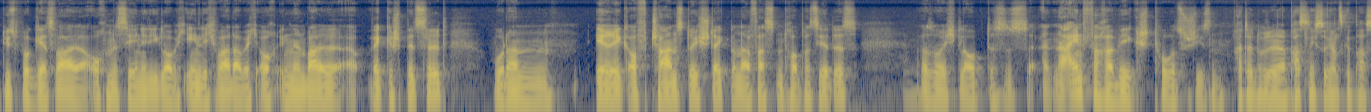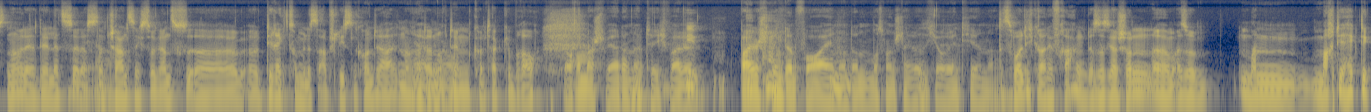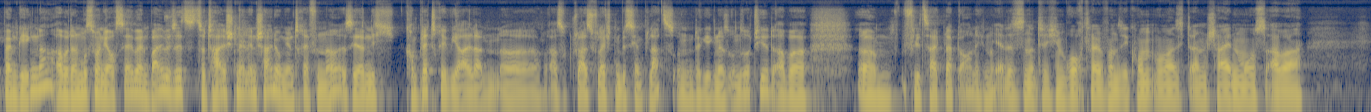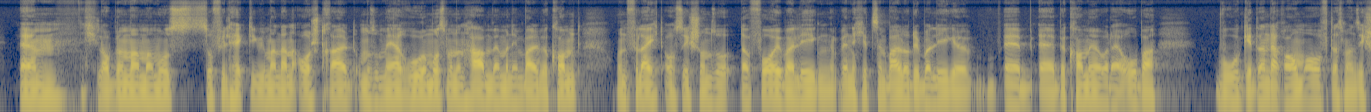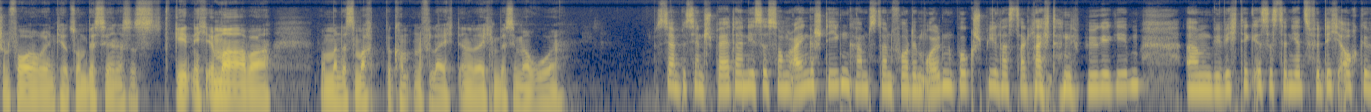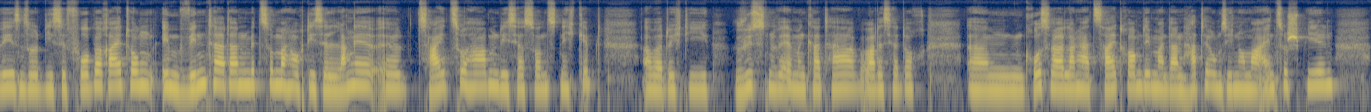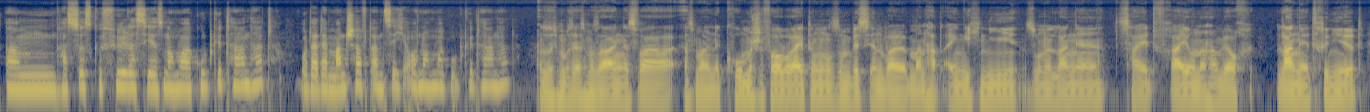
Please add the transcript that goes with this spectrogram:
Duisburg jetzt war auch eine Szene, die glaube ich ähnlich war. Da habe ich auch irgendeinen Ball äh, weggespitzelt, wo dann Erik auf Chance durchsteckt und da fast ein Tor passiert ist. Also ich glaube, das ist ein einfacher Weg, Tore zu schießen. Hat da nur der Pass nicht so ganz gepasst, ne? Der, der letzte, dass ja. der Chance nicht so ganz äh, direkt zumindest abschließen konnte halt, ne? Hat ja, er genau. noch den Kontakt gebraucht. Ist auch immer schwer dann natürlich, weil der Ball springt dann vor ein und dann muss man schneller sich orientieren. Also. Das wollte ich gerade fragen. Das ist ja schon, ähm, also man macht ja Hektik beim Gegner, aber dann muss man ja auch selber in Ballbesitz total schnell Entscheidungen treffen. Ne? Ist ja nicht komplett trivial dann. Äh, also klar ist vielleicht ein bisschen Platz und der Gegner ist unsortiert, aber ähm, viel Zeit bleibt auch nicht. Ne? Ja, das ist natürlich ein Bruchteil von Sekunden, wo man sich dann entscheiden muss, aber ähm, ich glaube immer, man muss so viel Hektik, wie man dann ausstrahlt, umso mehr Ruhe muss man dann haben, wenn man den Ball bekommt und vielleicht auch sich schon so davor überlegen, wenn ich jetzt den Ball dort überlege, äh, äh, bekomme oder erober, wo geht dann der Raum auf, dass man sich schon vororientiert so ein bisschen. Es ist, geht nicht immer, aber wenn man das macht, bekommt man vielleicht innerlich ein bisschen mehr Ruhe bist ja ein bisschen später in die Saison eingestiegen, kamst dann vor dem Oldenburg-Spiel, hast da gleich dein Debüt gegeben. Ähm, wie wichtig ist es denn jetzt für dich auch gewesen, so diese Vorbereitung im Winter dann mitzumachen, auch diese lange äh, Zeit zu haben, die es ja sonst nicht gibt. Aber durch die Wüsten-WM in Katar war das ja doch ähm, ein großer, langer Zeitraum, den man dann hatte, um sich nochmal einzuspielen. Ähm, hast du das Gefühl, dass dir es nochmal gut getan hat? Oder der Mannschaft an sich auch nochmal gut getan hat? Also ich muss erstmal sagen, es war erstmal eine komische Vorbereitung, so ein bisschen, weil man hat eigentlich nie so eine lange Zeit frei und dann haben wir auch lange trainiert,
